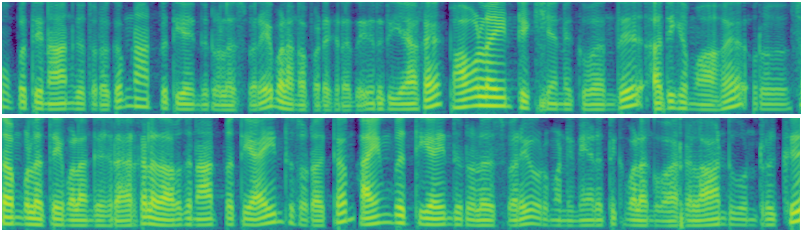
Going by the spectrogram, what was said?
முப்பத்தி நான்கு தொடக்கம் நாற்பத்தி ஐந்து டாலர்ஸ் வரை வழங்கப்படுகிறது. இறுதியாக பவலைன் டெக்ஷனுக்கு வந்து அதிகமாக ஒரு சம்பளத்தை வழங்குகிறார்கள். அதாவது நாற்பத்தி ஐந்து தொடக்கம் ஐம்பத்தி ஐந்து டாலர்ஸ் வரை ஒரு மணி நேரத்துக்கு வழங்குவார்கள். ஆண்டு ஒன்றுக்கு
